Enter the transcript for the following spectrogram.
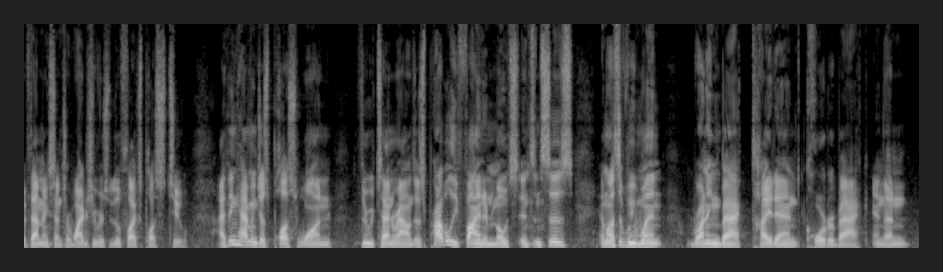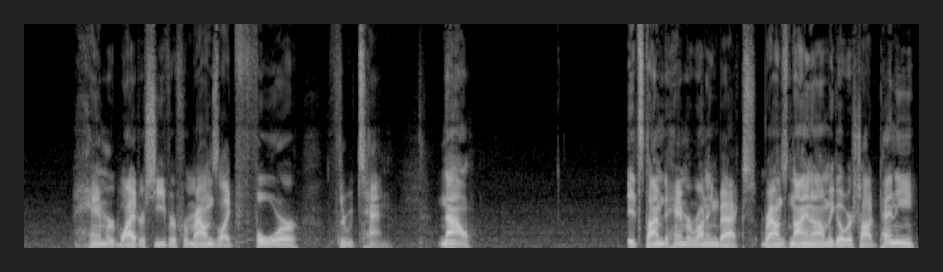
if that makes sense, or wide receivers through the flex plus two. I think having just plus one through 10 rounds is probably fine in most instances, unless if we went running back, tight end, quarterback, and then hammered wide receiver from rounds like four through 10. Now, it's time to hammer running backs. Rounds nine on, we go Rashad Penny,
